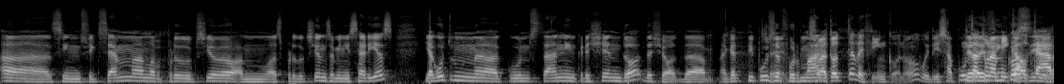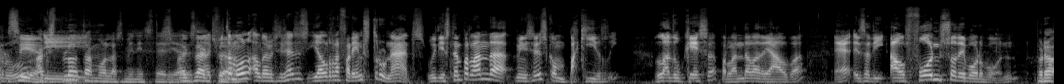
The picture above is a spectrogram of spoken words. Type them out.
eh, si ens fixem en la producció en les produccions de minissèries, hi ha hagut una constant increixendo d'això, d'aquest tipus de format. Sobretot Telecinco, no? Vull dir, s'ha apuntat una Telecinco, mica al sí, carro. sí. i... Explota molt les minissèries. Exacte. Explota molt els minissèries i els referents tronats. Vull dir, estem parlant de minissèries com Paquirri, la duquesa, parlant de la de Alba, eh? és a dir, Alfonso de Borbón. Però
